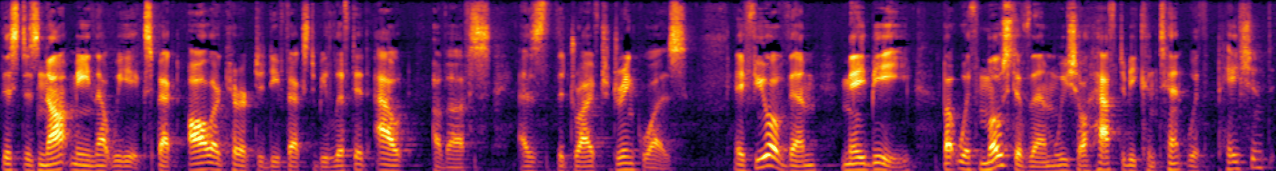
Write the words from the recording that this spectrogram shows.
This does not mean that we expect all our character defects to be lifted out of us as the drive to drink was. A few of them may be, but with most of them we shall have to be content with patient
